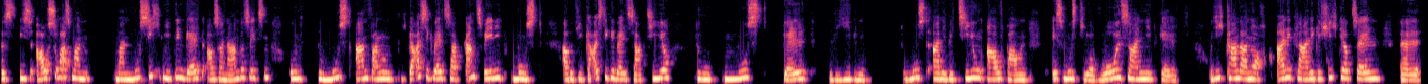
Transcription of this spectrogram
Das ist auch so was, man, man muss sich mit dem Geld auseinandersetzen und du musst anfangen. Und die geistige Welt sagt ganz wenig, musst. Aber die geistige Welt sagt hier, du musst Geld lieben. Du musst eine Beziehung aufbauen. Es muss dir wohl sein mit Geld. Und ich kann da noch eine kleine Geschichte erzählen. Äh,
